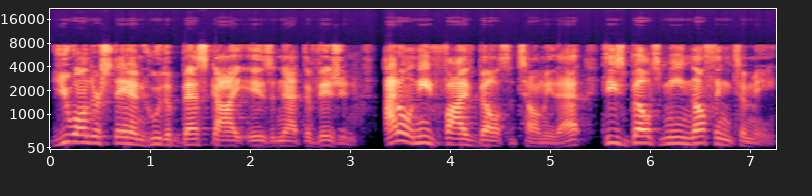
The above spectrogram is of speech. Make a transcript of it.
you understand who the best guy is in that division. I don't need five belts to tell me that. These belts mean nothing to me.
